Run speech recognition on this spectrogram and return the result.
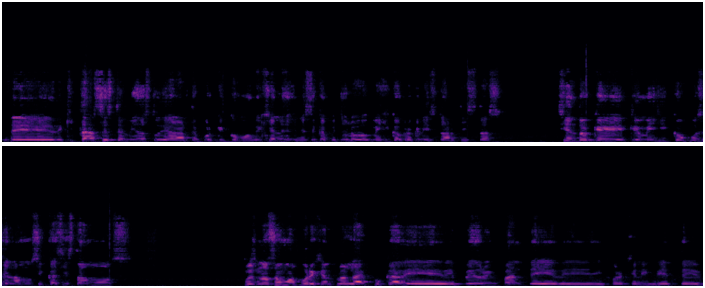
de, quitarse este miedo a estudiar arte, porque como dije en, este capítulo, México creo que necesita artistas. Siento que, que, México, pues en la música sí estamos, pues no somos, por ejemplo, la época de, Pedro Infante, de Jorge Negrete.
